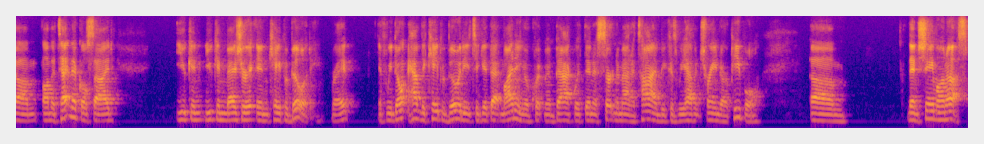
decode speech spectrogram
Um, on the technical side, you can you can measure it in capability, right? If we don't have the capability to get that mining equipment back within a certain amount of time because we haven't trained our people, um, then shame on us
